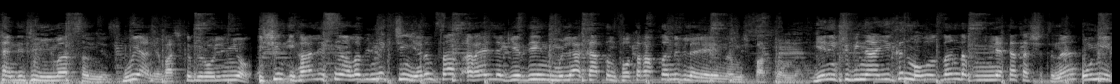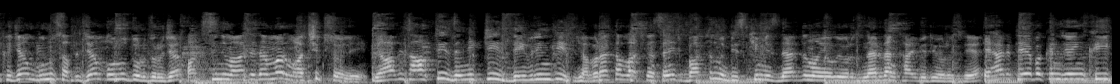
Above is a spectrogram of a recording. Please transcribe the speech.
Kendini mimar sanıyorsun. Bu yani başka bir rolün yok. İşin ihalesini alabilmek için yarım saat arayla girdiğin mülakatın fotoğraflarını bile yayınlamış patronlar. Gelin şu binayı yıkın molozlarını da bu millete taşıtın ha. Onu yıkacağım, bunu satacağım, onu durduracağım. Aksini vaat eden var mı? Açık söyleyin. Ya biz halkçıyız, emekçiyiz, devrimciyiz. Ya bırak Allah aşkına sen hiç baktın mı biz kimiz, nereden oy alıyoruz, nereden kaybediyoruz diye. E haritaya bakınca en kıyı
